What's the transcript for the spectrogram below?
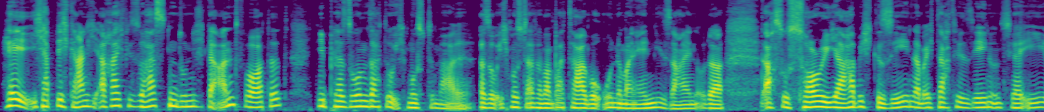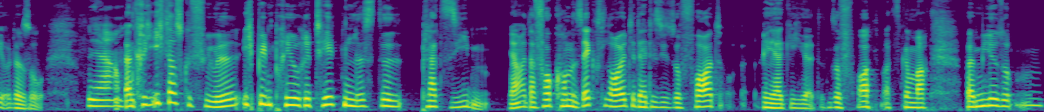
hey, ich habe dich gar nicht erreicht, wieso hast denn du nicht geantwortet? Die Person sagt, du, ich musste mal, also ich musste einfach mal ein paar Tage ohne mein Handy sein oder ach so, sorry, ja, habe ich gesehen, aber ich dachte, wir sehen uns ja eh oder so. Ja. Dann kriege ich das Gefühl, ich bin Prioritätenliste Platz sieben. Ja, davor kommen sechs Leute, da hätte sie sofort reagiert und sofort was gemacht. Bei mir so, mh, hm,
